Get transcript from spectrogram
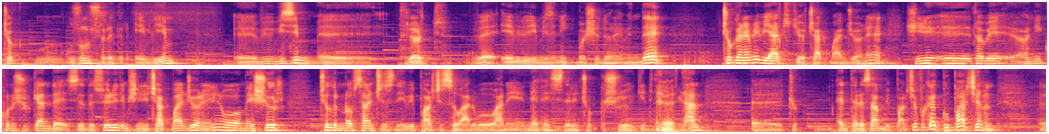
çok uzun süredir evliyim. Ee, bizim e, flört ve evliliğimizin ilk başı döneminde çok önemli bir yer tutuyor Chuck Mangione. Şimdi e, tabii hani konuşurken de size de söyledim şimdi Chuck Mangione'nin o meşhur Children of Sanchez diye bir parçası var. Bu hani nefeslerin çok güçlü girdiği Evet. falan. E, çok enteresan bir parça. Fakat bu parçanın e,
